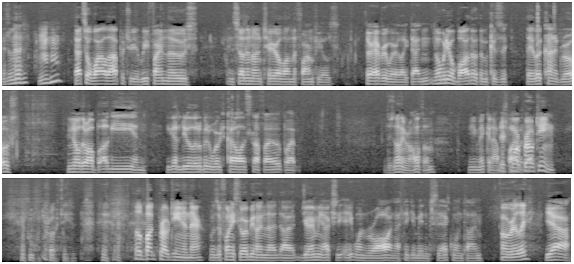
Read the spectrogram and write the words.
Isn't it? Mm-hmm. That's a wild apple tree. We find those in southern Ontario along the farm fields. They're everywhere like that. And nobody will bother with them because they, they look kind of gross. You know, they're all buggy and you got to do a little bit of work to cut all that stuff out, but there's nothing wrong with them. You can make an apple Just pie more with that. more protein. A little bug protein in there. There's a funny story behind that. Uh, Jeremy actually ate one raw, and I think it made him sick one time. Oh, really? Yeah,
